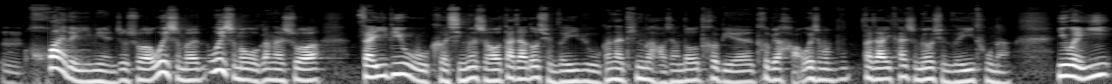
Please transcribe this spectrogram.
嗯坏的一面就是说，为什么为什么我刚才说在一比五可行的时候，大家都选择一比五？刚才听的好像都特别特别好，为什么不大家一开始没有选择一 two 呢？因为一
